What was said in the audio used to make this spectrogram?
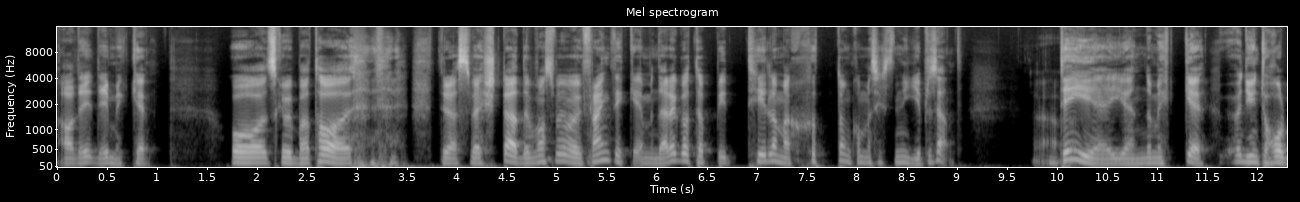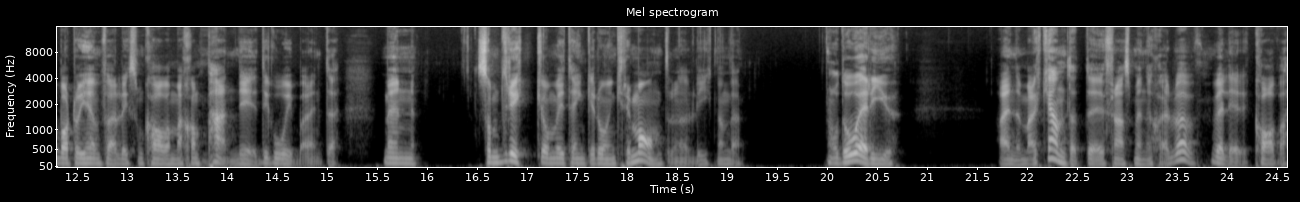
Ja, det, det är mycket. Och ska vi bara ta deras värsta, det måste väl vara i Frankrike, men där har det gått upp i till och med 17,69%. Ja, Det är ju ändå mycket. Det är ju inte hållbart att jämföra liksom cava med champagne, det, det går ju bara inte. Men som dryck, om vi tänker då en cremant eller något liknande. Och då är det ju ändå markant att eh, fransmännen själva väljer cava.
